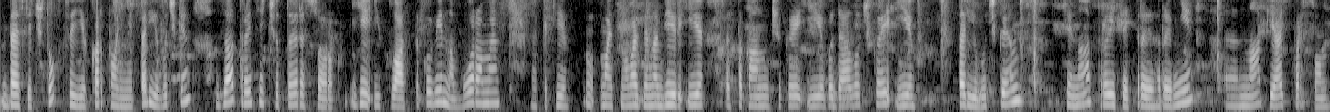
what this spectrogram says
10 штук. Це є картонні тарілочки за 34,40. Є і пластикові наборами. е, Такі, ну, мається на увазі набір і стаканчики, і виделочки, і тарілочки. Ціна 33 гривні е, на 5 персон.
